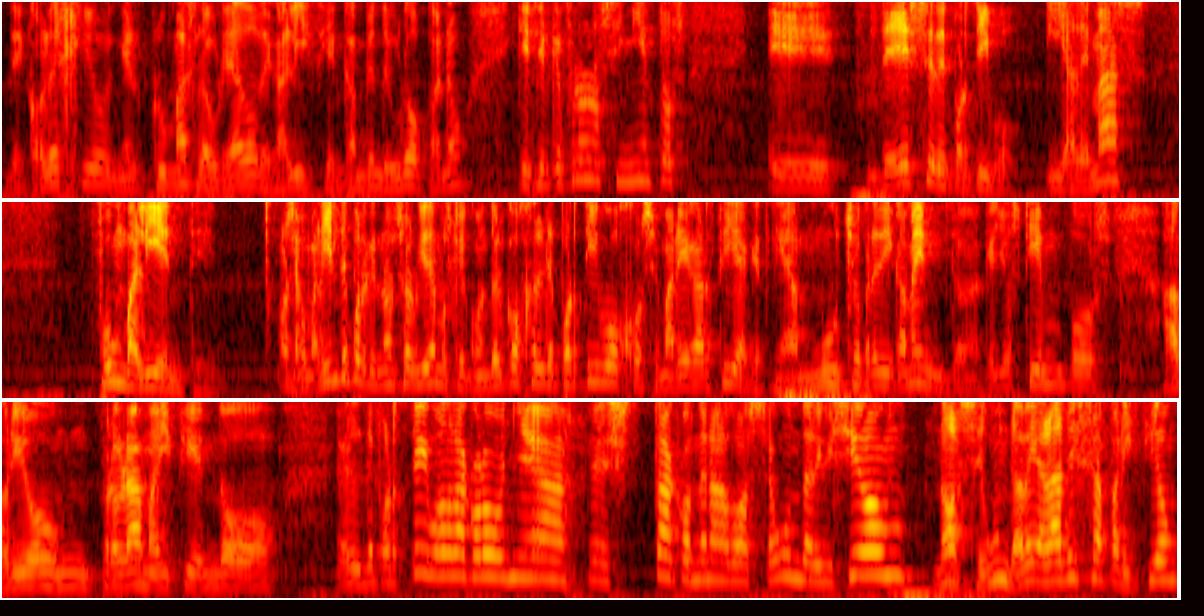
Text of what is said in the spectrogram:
de, colegio, en el club más laureado de Galicia, en campeón de Europa, ¿no? Quiere decir que fueron los cimientos eh, de ese deportivo, y además fue un valiente, o sea, un valiente porque no nos olvidemos que cuando él coge el Deportivo, José María García, que tenía mucho predicamento en aquellos tiempos, abrió un programa diciendo el Deportivo de La Coruña está condenado a segunda división, no a segunda B, a la desaparición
